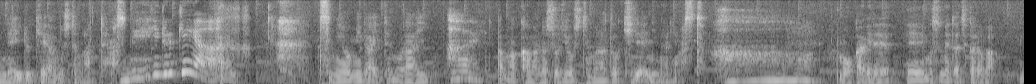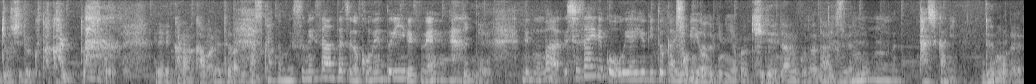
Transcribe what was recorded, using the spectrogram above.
ネイルケアもしてもらっています。ネイルケア？はい。爪を磨いてもらいはい。甘皮の処理をしてもらうと綺麗になりますと。はあ。おかげで、えー娘たちからは女子力高いとすごい、えーからかわれてはいますか？娘さんたちのコメントいいですね。いいね。でもまあ取材でこう親指とか指を。た時にやっぱり綺麗であることは大事だよね、うんうん、確かに。でもね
